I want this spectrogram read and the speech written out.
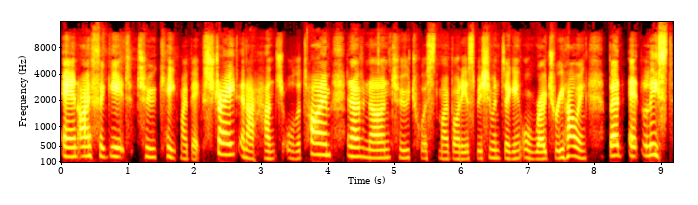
and I forget to keep my back straight and I hunch all the time and I've known to twist my body, especially when digging or rotary hoeing. But at least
